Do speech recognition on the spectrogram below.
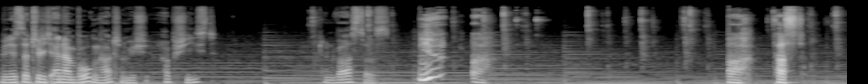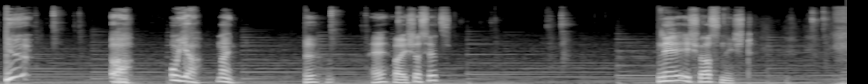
Wenn jetzt natürlich einer am Bogen hat und mich abschießt, dann war's das. Ja. Ah. Ah, fast. Ja. Ah. Oh ja, nein. Hä? Hä? War ich das jetzt? Nee, ich war's nicht.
